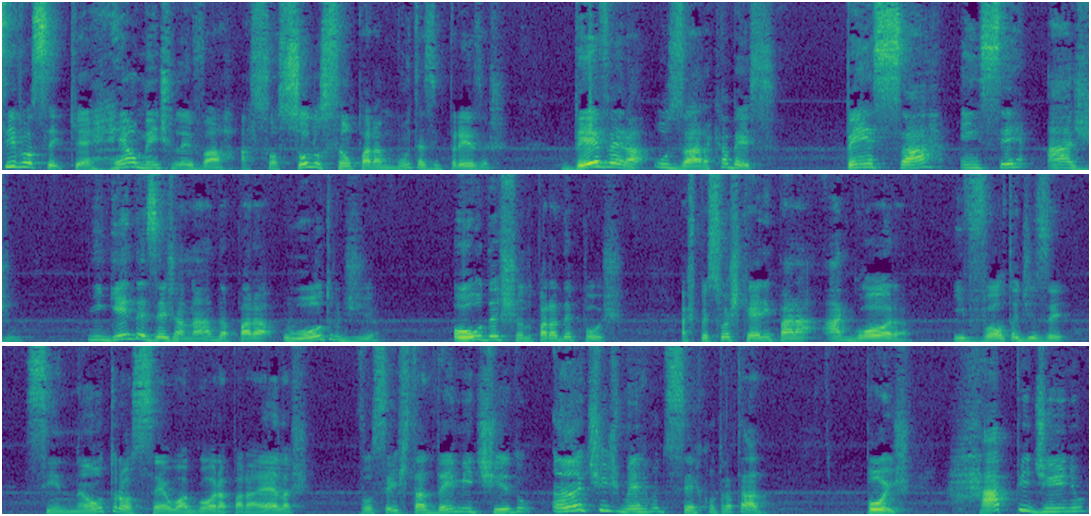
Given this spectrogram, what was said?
Se você quer realmente levar a sua solução para muitas empresas, deverá usar a cabeça. Pensar em ser ágil. Ninguém deseja nada para o outro dia ou deixando para depois. As pessoas querem para agora. E volto a dizer: se não trouxer o agora para elas, você está demitido antes mesmo de ser contratado. Pois, rapidinho,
